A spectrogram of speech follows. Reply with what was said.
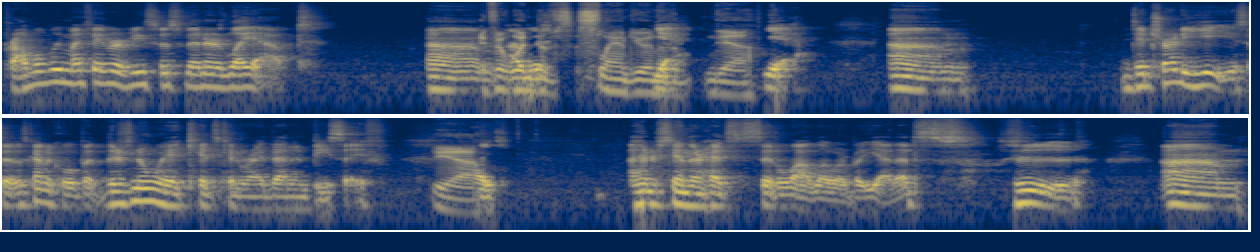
probably my favorite Visa spinner layout. Um, if it wouldn't wish- have slammed you into Yeah. the, yeah. Yeah. Um, did try to yeet you, so it was kind of cool, but there's no way kids can ride that and be safe. Yeah. Like, I understand their heads sit a lot lower, but yeah, that's. ugh. Um,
